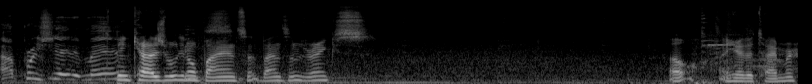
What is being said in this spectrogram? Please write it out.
I appreciate it, man. Being casual, you know, buying some, buying some drinks. Oh, I hear the timer.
